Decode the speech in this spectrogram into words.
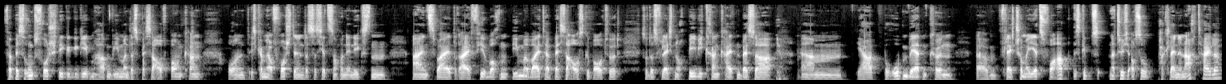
Verbesserungsvorschläge gegeben haben, wie man das besser aufbauen kann. Und ich kann mir auch vorstellen, dass das jetzt noch in den nächsten ein, zwei, drei, vier Wochen immer weiter besser ausgebaut wird, so dass vielleicht noch Babykrankheiten besser ja. Ähm, ja behoben werden können. Ähm, vielleicht schon mal jetzt vorab. Es gibt natürlich auch so paar kleine Nachteile.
